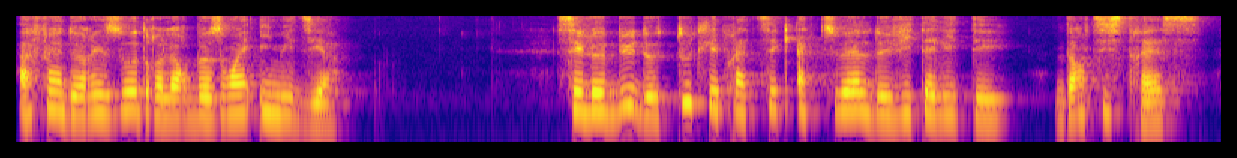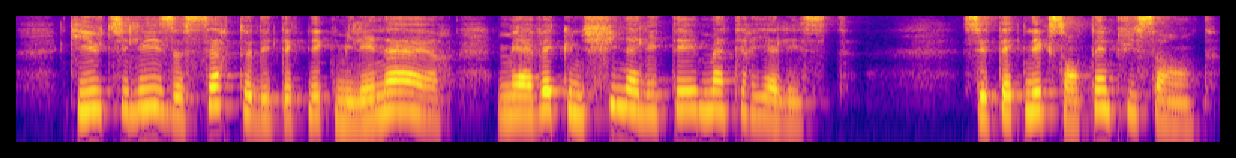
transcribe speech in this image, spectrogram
afin de résoudre leurs besoins immédiats. C'est le but de toutes les pratiques actuelles de vitalité, d'antistress, qui utilisent certes des techniques millénaires, mais avec une finalité matérialiste. Ces techniques sont impuissantes,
